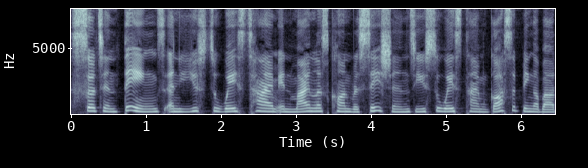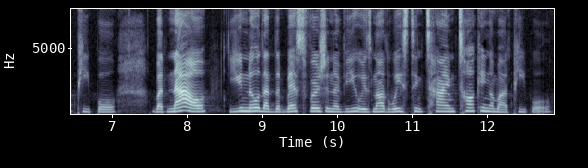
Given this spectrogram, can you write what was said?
certain things and you used to waste time in mindless conversations. You used to waste time gossiping about people. But now you know that the best version of you is not wasting time talking about people.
